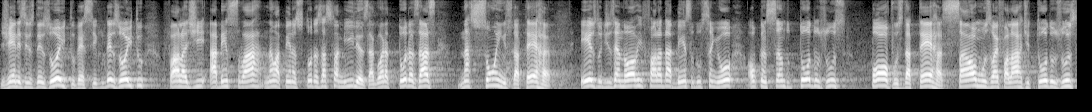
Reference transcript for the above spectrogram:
Gênesis 18, versículo 18, fala de abençoar não apenas todas as famílias, agora todas as nações da terra. Êxodo 19 fala da bênção do Senhor alcançando todos os povos da terra. Salmos vai falar de todos os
